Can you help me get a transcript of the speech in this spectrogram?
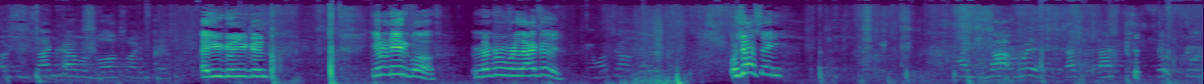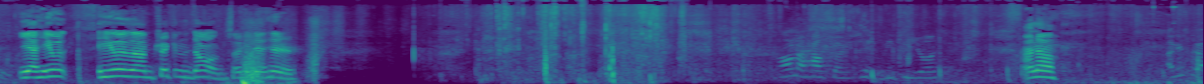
should I grab a glove so I can? Hey, you good? You good? You don't need a glove. Remember, we're that good. Okay, watch out, man. Watch out, Sadie. I did not whip. That's, that's footy. Yeah, he was he was um tricking the dog, so he didn't hit her. I don't know how close to hit BP was. I know. I guess we're.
